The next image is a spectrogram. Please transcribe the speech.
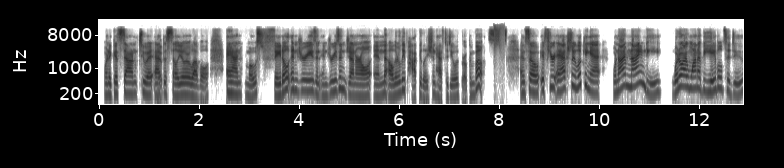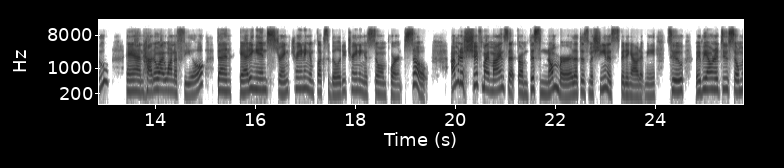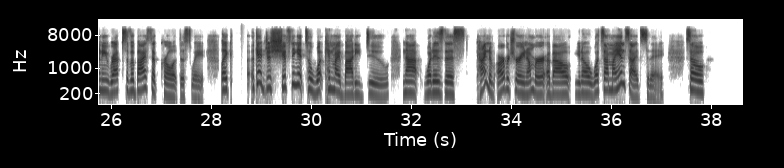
when it gets down to it at yep. the cellular level. And most fatal injuries and injuries in general in the elderly population have to deal with broken bones. And so if you're actually looking at when I'm 90, what do I want to be able to do and how do I want to feel, then adding in strength training and flexibility training is so important. So I'm going to shift my mindset from this number that this machine is spitting out at me to maybe I want to do so many reps of a bicep curl at this weight. Like, again, just shifting it to what can my body do, not what is this kind of arbitrary number about, you know, what's on my insides today. So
